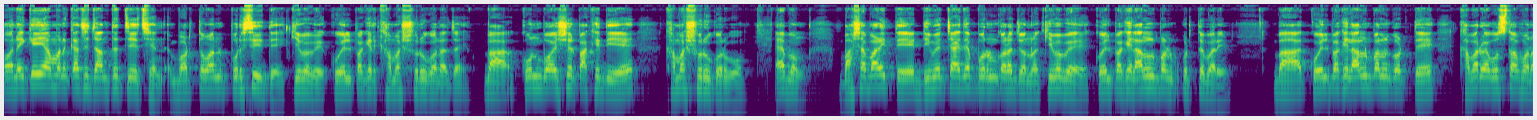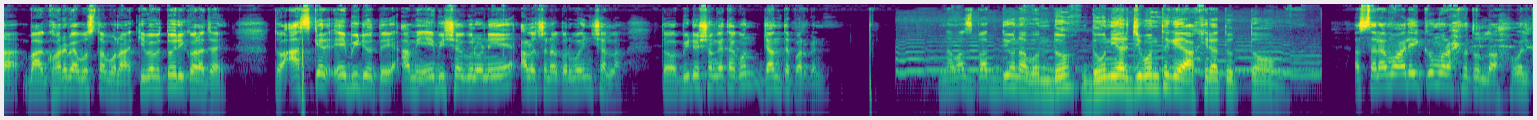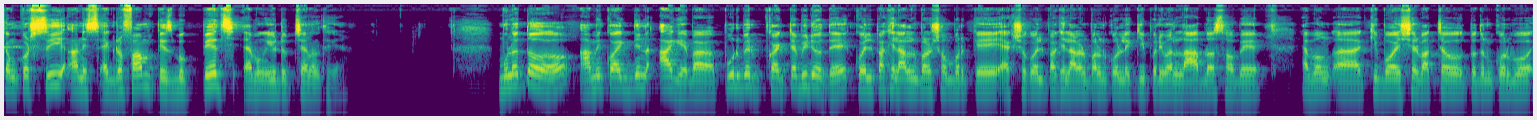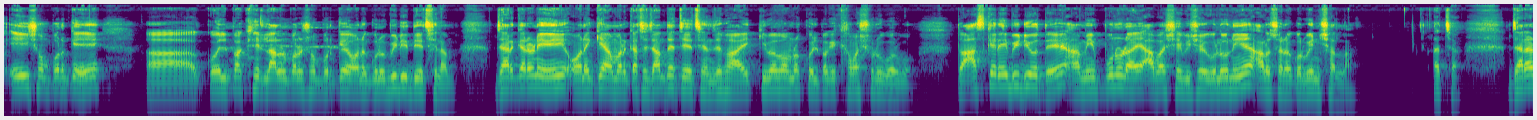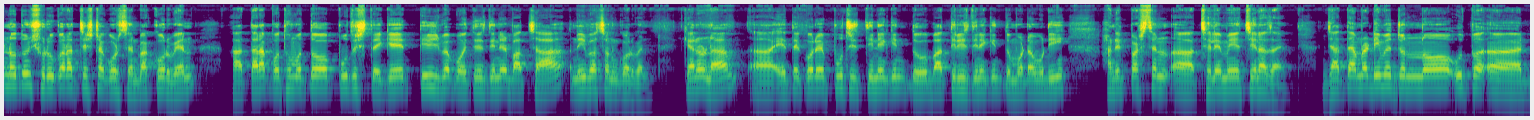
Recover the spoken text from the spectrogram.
অনেকেই আমার কাছে জানতে চেয়েছেন বর্তমান পরিস্থিতিতে কীভাবে কোয়েল পাখির খামার শুরু করা যায় বা কোন বয়সের পাখি দিয়ে খামার শুরু করব এবং বাসা বাড়িতে ডিমের চাহিদা পূরণ করার জন্য কীভাবে কোয়েল পাখি লালন পালন করতে পারি বা কোয়েল পাখি লালন পালন করতে খাবার ব্যবস্থাপনা বা ঘরের ব্যবস্থাপনা কীভাবে তৈরি করা যায়। তো আজকের এই ভিডিওতে আমি এই বিষয়গুলো নিয়ে আলোচনা করব ইনশাল্লাহ তো ভিডিওর সঙ্গে থাকুন, জানতে পারবেন। নামাজ বাদ দিও না বন্ধু, দুনিয়ার জীবন থেকে আখিরাত উত্তম। আসসালামু আলাইকুম রহমতুল্লাহ। ওয়েলকাম করছি আনিস অ্যাগ্রোফার্ম ফেসবুক পেজ এবং ইউটিউব চ্যানেল থেকে। মূলত আমি কয়েকদিন আগে বা পূর্বের কয়েকটা ভিডিওতে কোয়েল পাখি লালন পালন সম্পর্কে, একশো কোয়েল পাখি লালন পালন করলে কি পরিমাণ লাভ লস হবে এবং কি বয়সের বাচ্চা উৎপাদন করব, এই সম্পর্কে কোয়েল পাখির লালন পালন সম্পর্কে অনেকগুলো ভিডিও দিয়েছিলাম। যার কারণে অনেকে আমার কাছে জানতে চেয়েছেন যে, ভাই, কীভাবে আমরা কোয়েল পাখি খামার শুরু করব? তো আজকের এই ভিডিওতে আমি পুনরায় আবার সেই বিষয়গুলো নিয়ে আলোচনা করব ইনশাল্লাহ। আচ্ছা যারা নতুন শুরু করার চেষ্টা করছেন বা করবেন তারা প্রথমত পঁচিশ থেকে তিরিশ বা পঁয়ত্রিশ দিনের বাচ্চা নির্বাচন করবেন। কেননা এতে করে পঁচিশ দিনে কিন্তু বা তিরিশ দিনে কিন্তু মোটামুটি হান্ড্রেড পার্সেন্ট ছেলে মেয়ে চেনা যায়। যাতে আমরা ডিমের জন্য উৎপা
